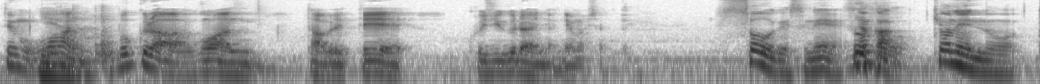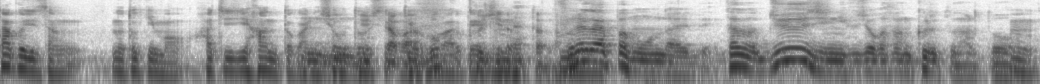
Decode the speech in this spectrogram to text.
でもご飯、僕らはご飯食べて、9時ぐらいには寝ましたっけ？そうですね。そうそうなんか去年の拓司さんの時も8時半とかに消灯しただから僕記憶があって、9時だったんだ。それがやっぱ問題で。多分10時に藤岡さん来るとなると、うん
